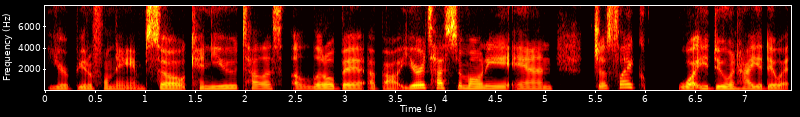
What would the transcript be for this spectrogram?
your beautiful name. So, can you tell us a little bit about your testimony and just like what you do and how you do it.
